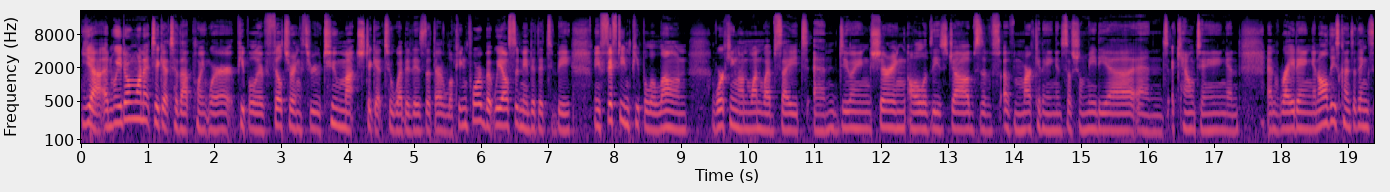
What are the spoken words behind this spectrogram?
Yeah and we don't want it to get to that point where people are filtering through too much to get to what it is that they're looking for but we also needed it to be i mean 15 people alone working on one website and doing sharing all of these jobs of, of marketing and social media and accounting and and writing and all these kinds of things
